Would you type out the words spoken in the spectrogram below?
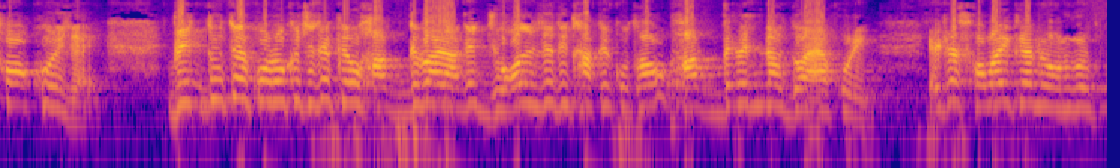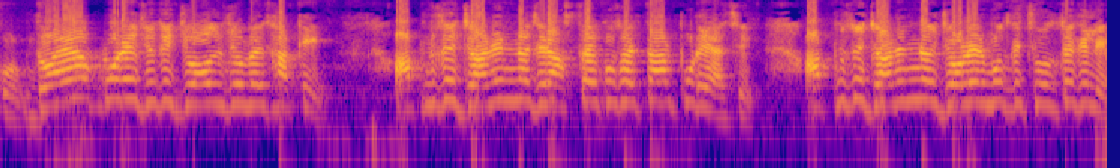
শখ হয়ে যায়। বিদ্যুতের কোনো কিছুতে কেউ হাত দেবার আগে জল যদি থাকে, কোথাও হাত দেবেন না দয়া করে। এটা সবাইকে আমি অনুরোধ করব। দয়া করে যদি জল জমে থাকে, আপনি তো জানেন না যে রাস্তায় কোথায় তার পড়ে আছে, আপনি তো জানেন না জলের মধ্যে চলতে গেলে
